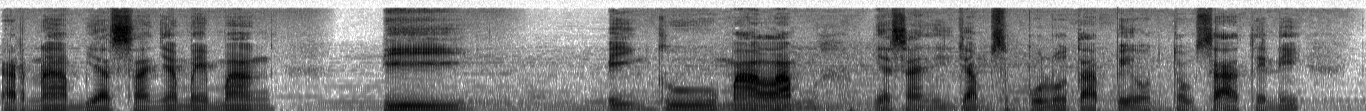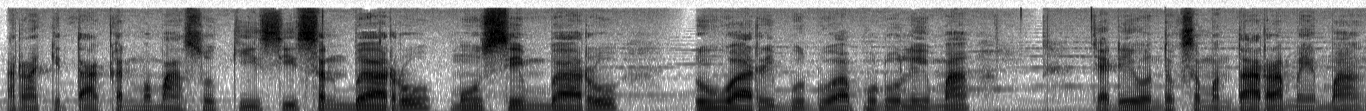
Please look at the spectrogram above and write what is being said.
Karena biasanya memang di minggu malam biasanya jam 10 tapi untuk saat ini karena kita akan memasuki season baru musim baru 2025 jadi untuk sementara memang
